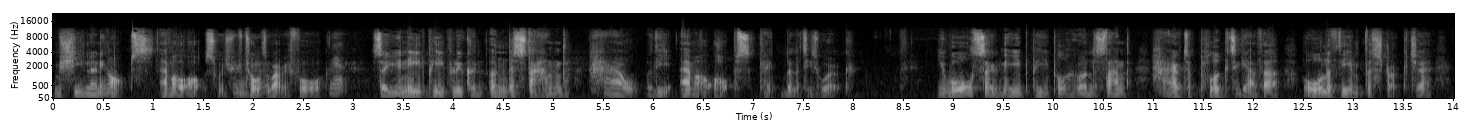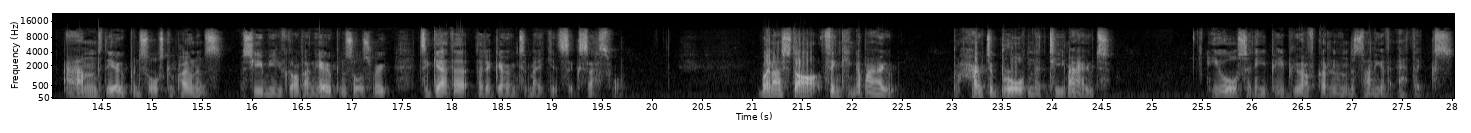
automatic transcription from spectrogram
machine learning ops, ML ops, which we've talked mm-hmm. about before. Yep. So you need people who can understand how the ML ops capabilities work. You also need people who understand how to plug together all of the infrastructure and the open source components, assuming you've gone down the open source route, together that are going to make it successful. When I start thinking about how to broaden the team out, you also need people who have got an understanding of ethics,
